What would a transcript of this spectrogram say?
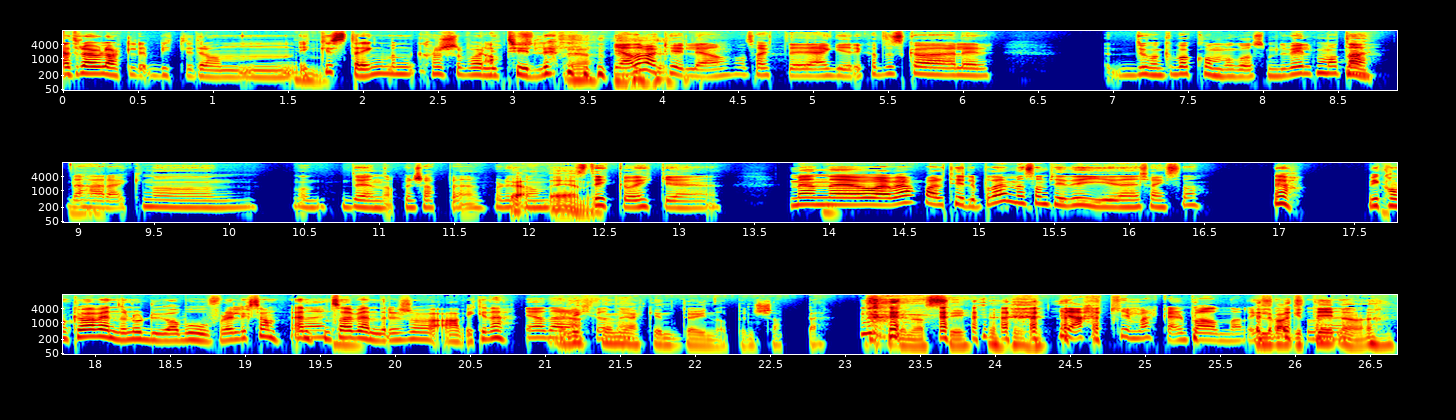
Jeg tror jeg ville vært bitte litt rann, Ikke streng, men kanskje bare litt tydelig. Ja. Jeg hadde vært tydelig, ja, og sagt jeg gidder ikke at det skal Eller du kan ikke bare komme og gå som du vil, på en måte. Nei. Det her er ikke noe, noe døgnåpen sjappe hvor du Ja, kan jeg stikke og ikke Men eh, og ja, være tydelig på det, men samtidig gi det en sjanse, da. Vi kan ikke være venner når du har behov for det, liksom. Enten Nei. så er vi venner, eller så er vi ikke det. Ja, det Jeg er likte den, jeg er ikke en døgnåpen sjappe. jeg si. Jeg er ikke mekkeren på Alna, liksom. Eller så det-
